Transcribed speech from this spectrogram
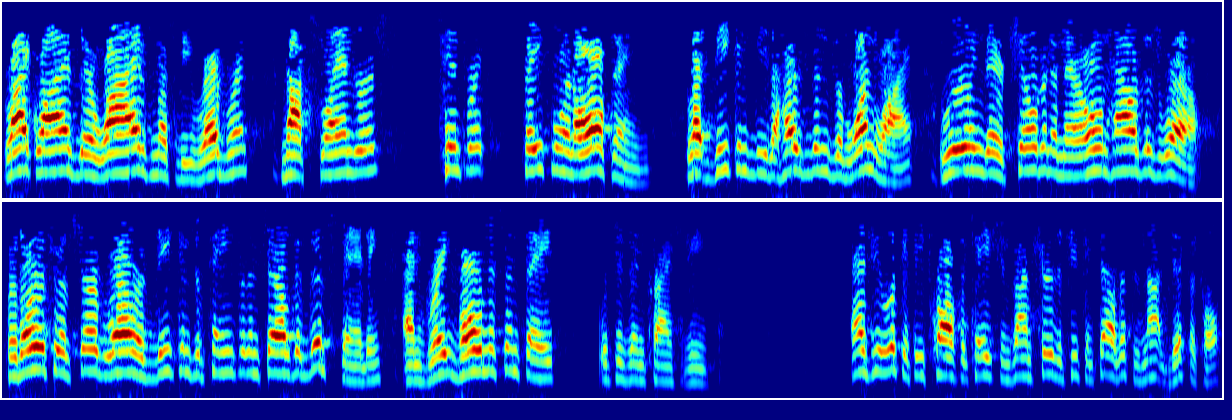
Likewise, their wives must be reverent, not slanderers, temperate, faithful in all things. Let deacons be the husbands of one wife, ruling their children and their own houses well. For those who have served well as deacons obtain for themselves a good standing and great boldness and faith, which is in Christ Jesus. As you look at these qualifications, I'm sure that you can tell this is not difficult.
